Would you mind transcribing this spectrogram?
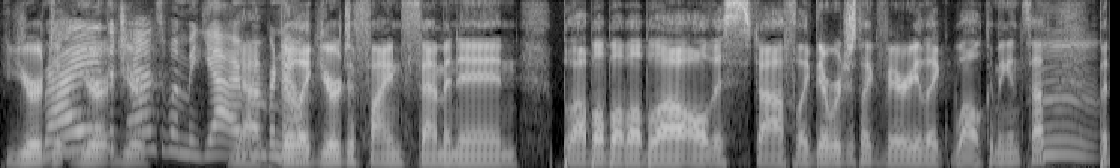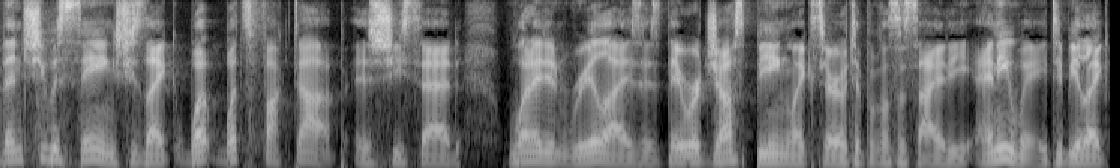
you're de- you're, the you're trans women. Yeah, I yeah, remember they're now. like you're defined feminine, blah blah blah blah blah, all this stuff. Like they were just like very like welcoming and stuff. Mm. But then she was saying, she's like, what what's fucked up is she said, what I didn't realize is they were just being like stereotypical society anyway to be like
